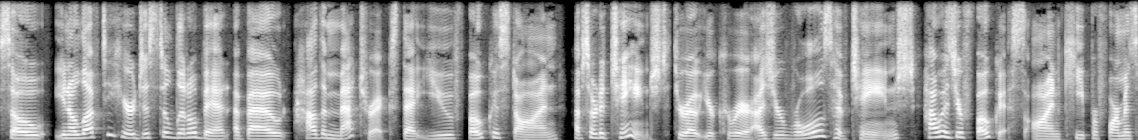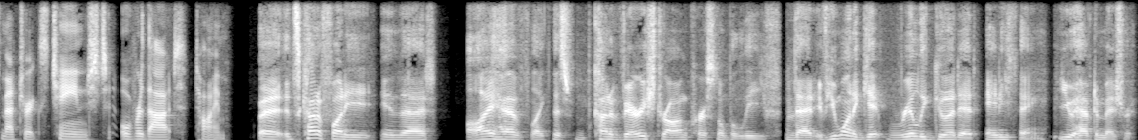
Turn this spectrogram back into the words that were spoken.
So, you know, love to hear just a little bit about how the metrics that you've focused on have sort of changed throughout your career. As your roles have changed, how has your focus on key performance metrics changed over that time? Uh, it's kind of funny in that I have like this kind of very strong personal belief that if you want to get really good at anything, you have to measure it.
